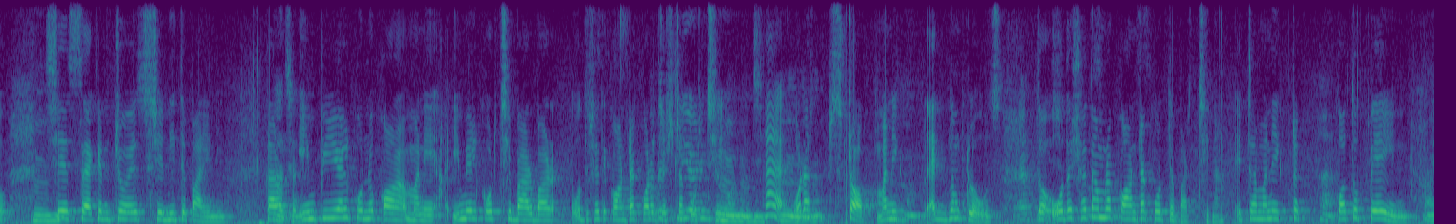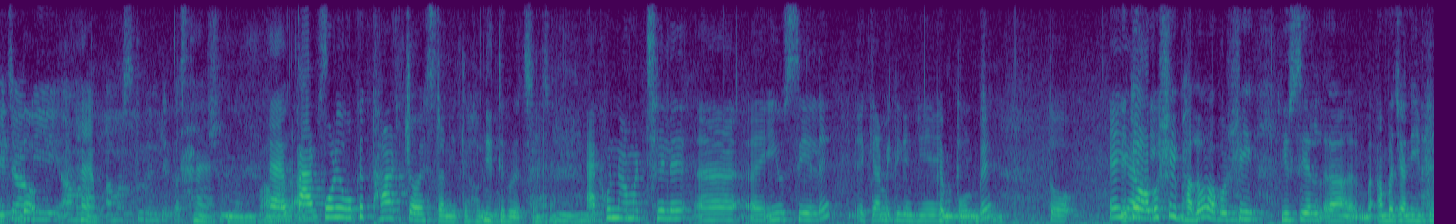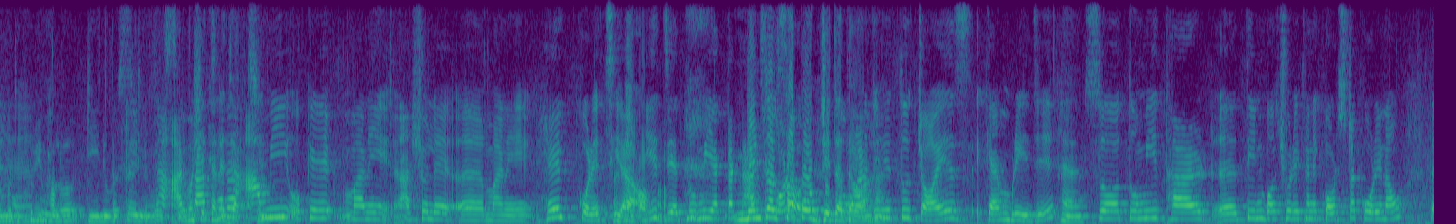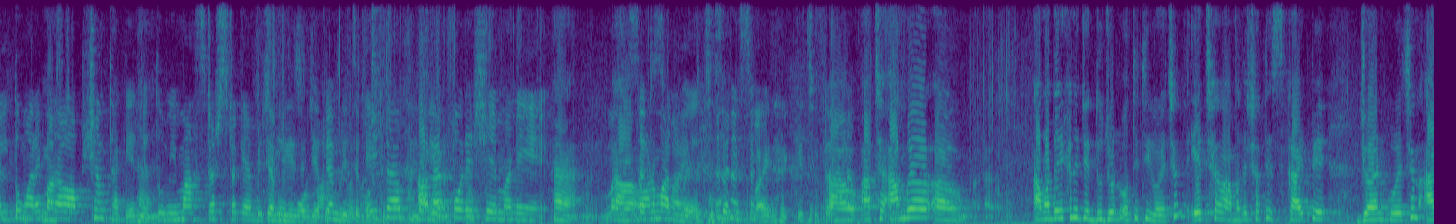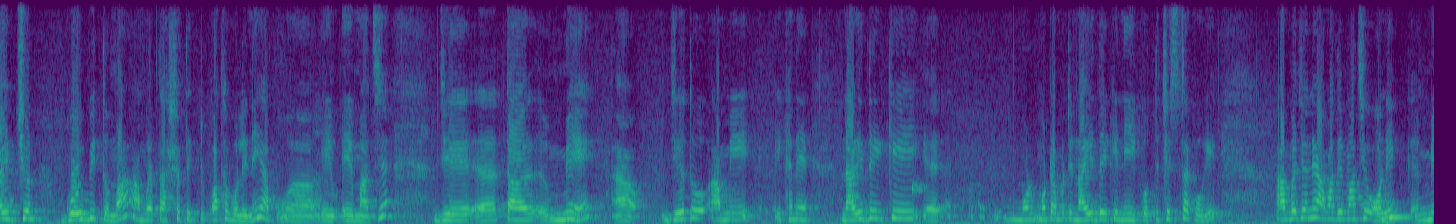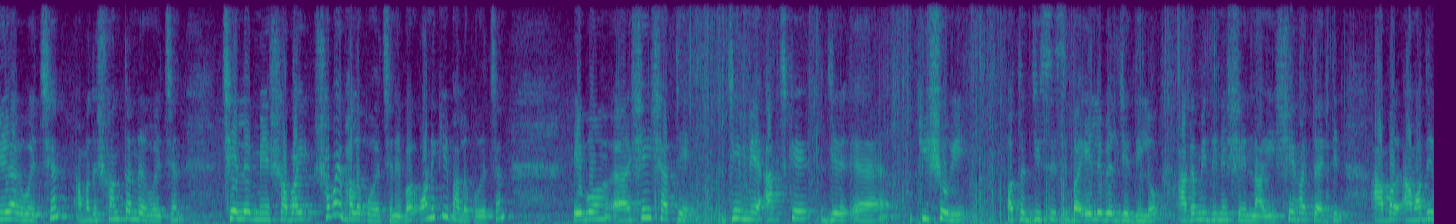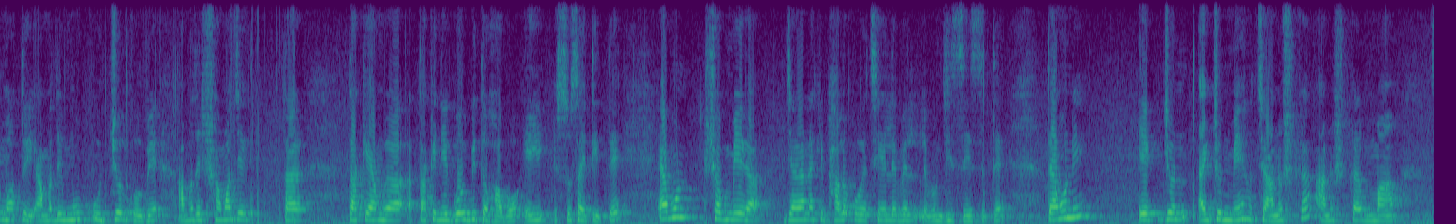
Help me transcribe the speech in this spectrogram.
সে সেকেন্ড চয়েস সে নিতে পারেনি। কারণ আচ্ছা। ইম্পিরিয়াল কোনো মানে ইমেল করছি বারবার ওদের সাথে কন্ট্যাক্ট করার চেষ্টা করছি। হ্যাঁ ওরা স্টপ মানে একদম ক্লোজ তো ওদের সাথে আমরা কন্ট্যাক্ট করতে পারছি না। এটা মানে একটা কত পেইন তো হ্যাঁ। হ্যাঁ হ্যাঁ তারপরে ওকে থার্ড চয়েসটা নিতে হলো। নিতে হয়েছে, হ্যাঁ। এখন আমার ছেলে ইউসিএল এ কেমিক্যাল ইঞ্জিনিয়ারিং পড়বে তো এটা অবশ্যই ভালো অবশ্যই ইউসিএল আমরা জানি ইউকের মধ্যে খুবই ভালো একটি ইউনিভার্সিটি না এবং সেখানে যাচ্ছে আমি ওকে মানে আসলে মানে হেল্প করেছি আর কি হ্যাঁ, যে তুমি একটা করো, support যেটা দেওয়া, হ্যাঁ। যেহেতু চয়েস ক্যামব্রিজে হ্যাঁ। সো তুমি থার্ড তিন বছর এখানে কোর্সটা করে নাও তাহলে তোমার একটা অপশন থাকে যে হ্যাঁ। তুমি মাস্টার্সটা ক্যামব্রিজে এ করতে এটা। বলার পরে সে মানে হ্যাঁ, মানে নরমাল হয়েছে স্যাটিসফাইড আর কিছুটা আচ্ছা আমরা আমাদের এখানে যে দুজন অতিথি রয়েছেন, এছাড়াও আমাদের সাথে স্কাইপে জয়েন করেছেন আরেকজন গর্বিত মা। আমরা তার সাথে একটু কথা বলে নিই মাঝে। যে তার মেয়ে যেহেতু আমি এখানে নারীদেরকে মোটামুটি নারীদেরকে নিয়ে করতে চেষ্টা করি, আমরা জানি আমাদের মাঝে অনেক মেয়েরা রয়েছেন, আমাদের সন্তানরা রয়েছেন, ছেলে মেয়ে সবাই সবাই ভালো করেছেন এবার, অনেকেই ভালো করেছেন। এবং সেই সাথে যে মেয়ে আজকে যে কিশোরী, অর্থাৎ জিসিসি বা এ লেভেল যে দিল, আগামী দিনে সে নারী, সে হয়তো একদিন আবার আমাদের মতোই, আমাদের মুখ উজ্জ্বল করবে, আমাদের সমাজে তার, তাকে আমরা, তাকে নিয়ে গর্বিত হব এই সোসাইটিতে এমন সব মেয়েরা যারা নাকি ভালো করেছে এ লেভেল এবং জিসিএসিতে তেমনই একজন একজন মেয়ে হচ্ছে আনুষ্কা, আনুষ্কার মা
